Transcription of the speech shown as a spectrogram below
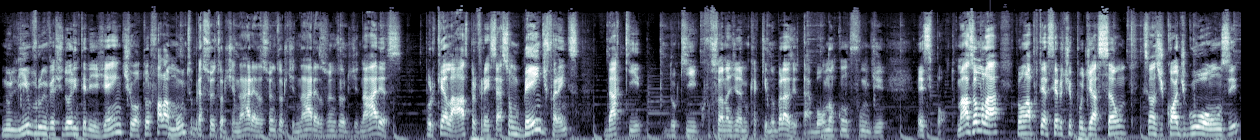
No livro Investidor Inteligente, o autor fala muito sobre ações ordinárias, ações ordinárias, ações ordinárias, porque lá as preferenciais são bem diferentes daqui do que funciona a dinâmica aqui no Brasil, tá? É bom não confundir esse ponto. Mas vamos lá, vamos lá para o terceiro tipo de ação, que são as de código 11,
